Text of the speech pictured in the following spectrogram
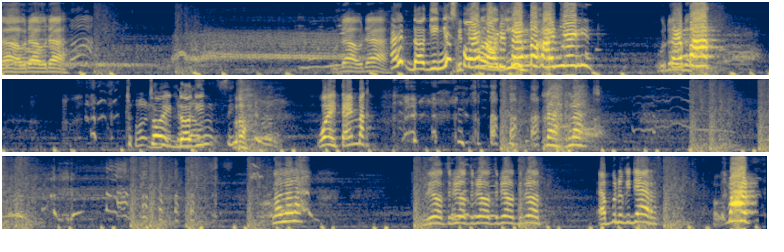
Udah, udah, udah. Udah, udah. Eh, dagingnya spawn Ditembak, lagi. ditembak anjing! Udah. Tembak! Coy, daging? Lah. Woi, tembak. lah, lah. Lah, lah, lah. Reload, reload, reload, reload, reload. Eh, apa kejar? Mat!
